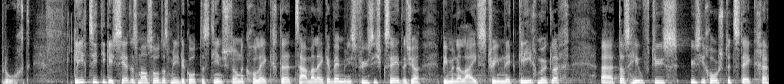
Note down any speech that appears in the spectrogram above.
braucht. Gleichzeitig ist es jedes Mal so, dass wir in den Gottesdiensten eine Kollekte zusammenlegen, wenn wir uns physisch sehen. Das ist ja bei einem Livestream nicht gleich möglich. Äh, das hilft uns, unsere Kosten zu decken.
